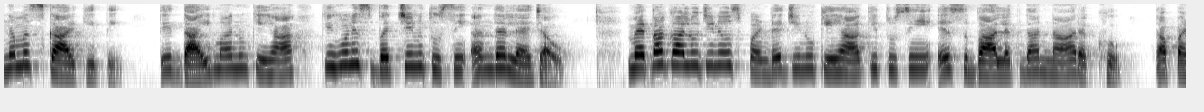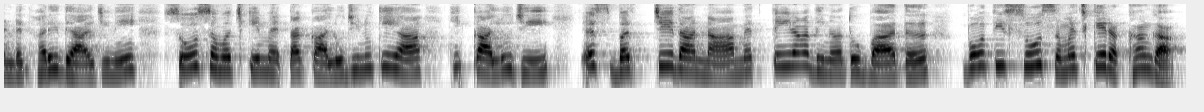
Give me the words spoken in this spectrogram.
ਨਮਸਕਾਰ ਕੀਤੀ ਤੇ ਦਾਈ ਮਾਂ ਨੂੰ ਕਿਹਾ ਕਿ ਹੁਣ ਇਸ ਬੱਚੇ ਨੂੰ ਤੁਸੀਂ ਅੰਦਰ ਲੈ ਜਾਓ। ਮਹਿਤਾ ਕਾਲੂ ਜੀ ਨੇ ਉਸ ਪੰਡਿਤ ਜੀ ਨੂੰ ਕਿਹਾ ਕਿ ਤੁਸੀਂ ਇਸ ਬਾਲਕ ਦਾ ਨਾਂ ਰੱਖੋ। ਤਾਂ ਪੰਡਿਤ ਹਰੀਦਿਆਲ ਜੀ ਨੇ ਸੋਚ ਸਮਝ ਕੇ ਮਹਿਤਾ ਕਾਲੂ ਜੀ ਨੂੰ ਕਿਹਾ ਕਿ ਕਾਲੂ ਜੀ, ਇਸ ਬੱਚੇ ਦਾ ਨਾਂ ਮੈਂ 13 ਦਿਨਾਂ ਤੋਂ ਬਾਅਦ ਬਹੁਤ ਹੀ ਸੋਚ ਸਮਝ ਕੇ ਰੱਖਾਂਗਾ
